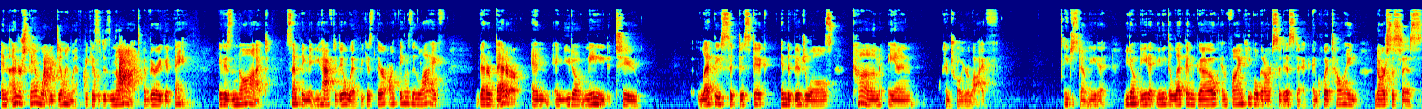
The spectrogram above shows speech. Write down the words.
and understand what you're dealing with because it is not a very good thing. It is not something that you have to deal with because there are things in life that are better and and you don't need to let these sadistic individuals come and control your life. You just don't need it. You don't need it. You need to let them go and find people that aren't sadistic and quit telling narcissists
